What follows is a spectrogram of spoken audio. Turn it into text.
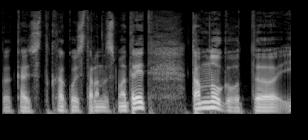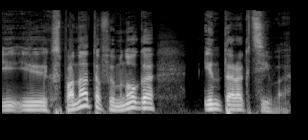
какой, с какой стороны смотреть. Там много вот э, и, и экспонатов, и много интерактива.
